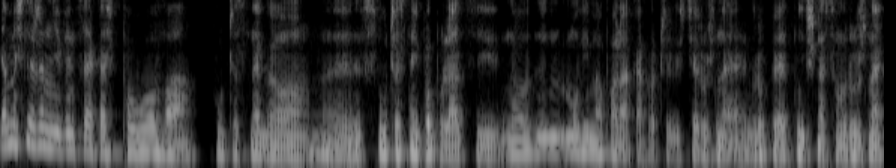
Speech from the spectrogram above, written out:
Ja myślę, że mniej więcej jakaś połowa współczesnego, y, współczesnej populacji, no mówimy o Polakach oczywiście, różne grupy etniczne są różne,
